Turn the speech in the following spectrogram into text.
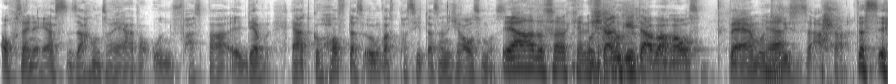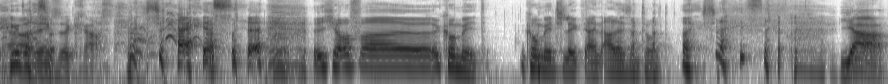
auch seine ersten Sachen und so, ja, war unfassbar. Äh, Der, er hat gehofft, dass irgendwas passiert, dass er nicht raus muss. Ja, das kenne ich. Und dann geht er aber raus, bam, und Ja. du siehst es ist Ascher. Das ja, irgendwas- du, krass. Scheiße. Ich hoffe, äh, Komet. Komet schlägt ein, alle sind tot. Scheiße. Ja,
